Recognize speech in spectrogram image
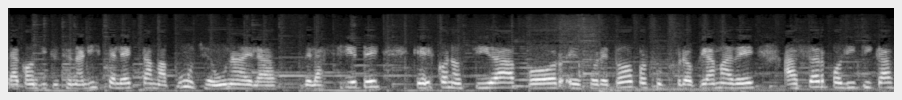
la constitucionalista electa mapuche, una de las, de las siete, que es conocida por, eh, sobre todo por su proclama de hacer política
